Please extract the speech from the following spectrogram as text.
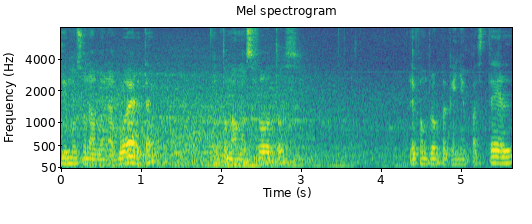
dimos una buena vuelta. Tomamos fotos. Le compré un pequeño pastel.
